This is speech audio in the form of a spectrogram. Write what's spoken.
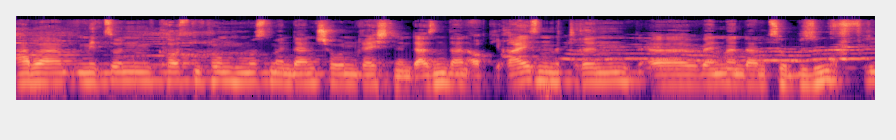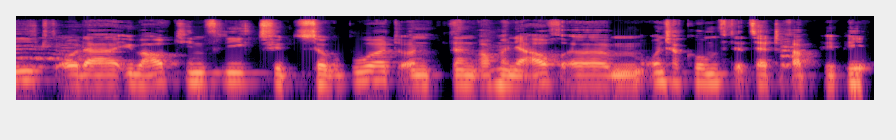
Aber mit so einem Kostenpunkt muss man dann schon rechnen. Da sind dann auch die Reisen mit drin, äh, wenn man dann zu Besuch fliegt oder überhaupt hinfliegt für, zur Geburt. Und dann braucht man ja auch ähm, Unterkunft etc. pp.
